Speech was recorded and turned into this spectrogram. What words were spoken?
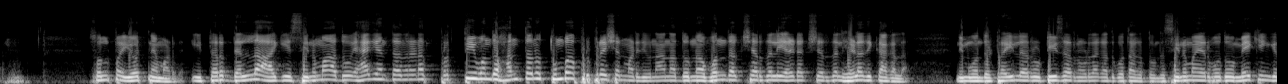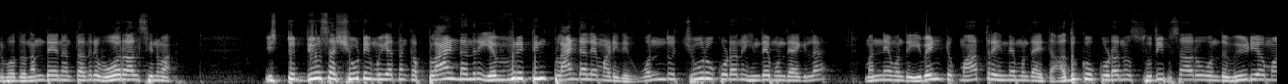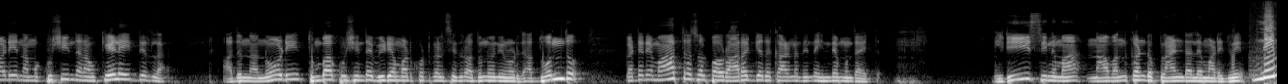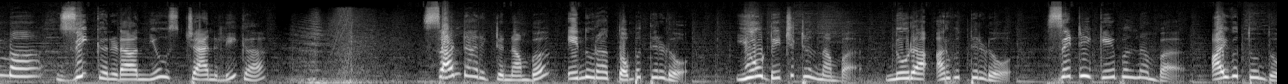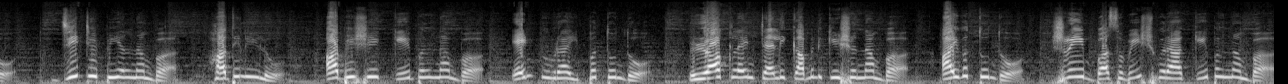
ಸ್ವಲ್ಪ ಯೋಚನೆ ಮಾಡಿದೆ. ಈ ಥರದ್ದೆಲ್ಲ ಆಗಿ ಸಿನಿಮಾ ಅದು ಹೇಗೆ ಅಂತಂದ್ರೆ ಪ್ರತಿ ಪ್ರತಿಯೊಂದು ಹಂತನೂ ತುಂಬ ಪ್ರಿಪ್ರೇಷನ್ ಮಾಡಿದ್ದೀವಿ ನಾನು ಅದನ್ನು ಒಂದು ಅಕ್ಷರದಲ್ಲಿ, ಎರಡು ಅಕ್ಷರದಲ್ಲಿ ಹೇಳೋದಕ್ಕಾಗಲ್ಲ. ನಿಮಗೊಂದು ಟ್ರೈಲರು ಟೀಸರ್ ನೋಡಿದಾಗ ಅದು ಗೊತ್ತಾಗುತ್ತೆ. ಒಂದು ಸಿನಿಮಾ ಇರ್ಬೋದು ಮೇಕಿಂಗ್ ಇರ್ಬೋದು ನಮ್ಮದೇನಂತಂದರೆ ಓವರ್ ಆಲ್ ಸಿನಿಮಾ ಇಷ್ಟು ದಿವಸ ಶೂಟಿಂಗ್ ಮುಗಿಯೋ ತನಕ ಪ್ಲ್ಯಾಂಡ್ ಅಂದರೆ ಎವ್ರಿಥಿಂಗ್ ಪ್ಲ್ಯಾಂಡಲ್ಲೇ ಮಾಡಿದ್ದೀವಿ ಒಂದು ಚೂರು ಕೂಡ ಹಿಂದೆ ಮುಂದೆ ಆಗಿಲ್ಲ. ಮೊನ್ನೆ ಒಂದು ಇವೆಂಟ್ ಮಾತ್ರ ಹಿಂದೆ ಮುಂದೆ ಆಯಿತು. ಅದಕ್ಕೂ ಕೂಡ ಸುದೀಪ್ ಸಾರು ಒಂದು ವಿಡಿಯೋ ಮಾಡಿ ನಮ್ಮ ಖುಷಿಯಿಂದ ನಾವು ಕೇಳೇ ಇದ್ದಿರಲ್ಲ. ಅದನ್ನು ನೋಡಿ ತುಂಬ ಖುಷಿಯಿಂದ ವಿಡಿಯೋ ಮಾಡಿಕೊಟ್ಟು ಕಳಿಸಿದ್ರು. ಅದನ್ನು ನೀವು ನೋಡಿದೆ ಅದೊಂದು ಘಟನೆ ಮಾತ್ರ ಸ್ವಲ್ಪ ಅವರ ಆರೋಗ್ಯದ ಕಾರಣದಿಂದ ಹಿಂದೆ ಮುಂದೆ ಆಯಿತು. ಇಡೀ ಸಿನಿಮಾ ನಾವು ಅಂದ್ಕೊಂಡು ಪ್ಲಾನ್ಡಲ್ಲೇ ಮಾಡಿದ್ವಿ. ನಿಮ್ಮ ಜಿ ಕನ್ನಡ ನ್ಯೂಸ್ ಚಾನೆಲ್ ಈಗ ಸನ್ ಡೈರೆಕ್ಟ್ ನಂಬರ್ ಇನ್ನೂರ ತೊಂಬತ್ತೆರಡು, ಯು ಡಿಜಿಟಲ್ ನಂಬರ್ ನೂರ ಅರವತ್ತೆರಡು, ಸಿಟಿ ಕೇಬಲ್ ನಂಬರ್ ಐವತ್ತೊಂದು, ಜಿಟಿಪಿಎಲ್ ನಂಬರ್ ಹದಿನೇಳು, ಅಭಿಷೇಕ್ ಕೇಬಲ್ ನಂಬರ್ ಎಂಟುನೂರ ಇಪ್ಪತ್ತೊಂದು ರಾಕ್ಲೈನ್ ಟೆಲಿಕಮ್ಯುನಿಕೇಶನ್ ನಂಬರ್ ಐವತ್ತೊಂದು, ಶ್ರೀ ಬಸವೇಶ್ವರ ಕೇಬಲ್ ನಂಬರ್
